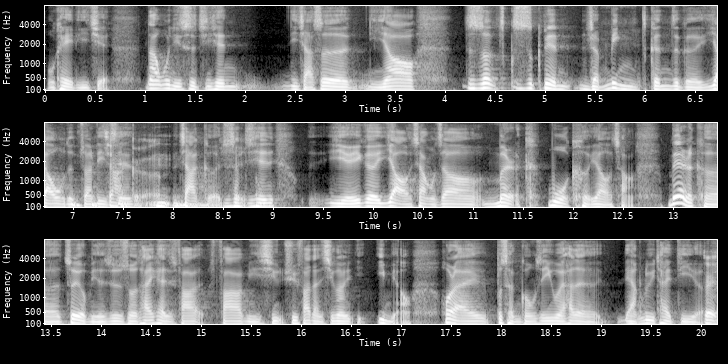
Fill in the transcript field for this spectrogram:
我可以理解。那问题是，今天你假设你要，就是说，就是变人命跟这个药物的专利之间价格，就像今天。有一个药，像我知道 Merck 默克药厂，Merck 最有名的就是说，他一开始发发明新去发展新冠疫苗，后来不成功，是因为它的良率太低了，对，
